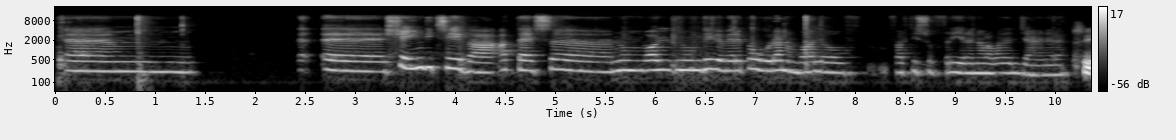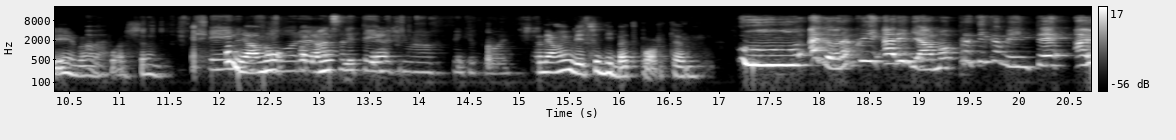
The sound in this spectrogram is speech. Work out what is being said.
ehm, eh, Shane diceva a Tess non, voglio, non devi avere paura, non voglio farti soffrire, una roba del genere. Sì, beh, può essere. Shane, parliamo, favore, parliamo alza invece, le tende prima finché puoi. Parliamo invece di Beth Porter. Uh, allora, qui arriviamo praticamente al,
